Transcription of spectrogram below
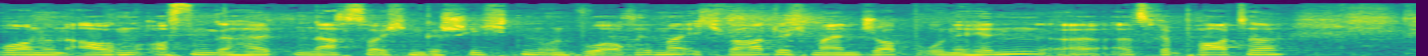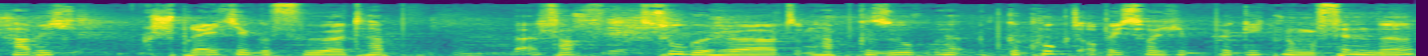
Ohren und Augen offen gehalten nach solchen Geschichten und wo auch immer ich war durch meinen Job ohnehin äh, als Reporter, habe ich Gespräche geführt, habe einfach zugehört und habe hab geguckt, ob ich solche Begegnungen finde.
